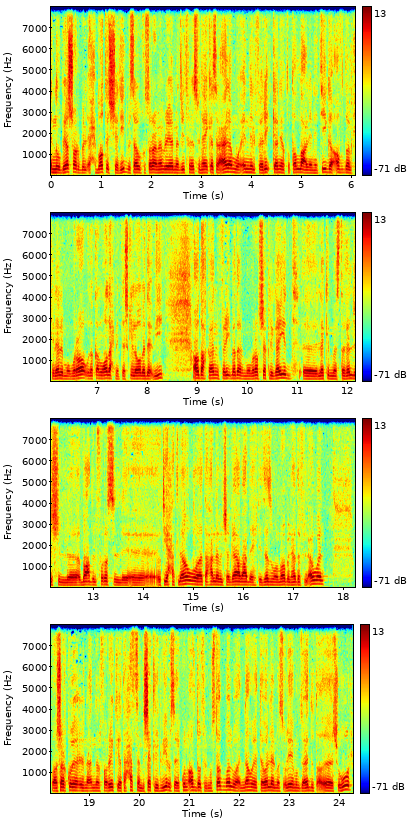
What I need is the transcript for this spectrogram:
إنه بيشعر بالإحباط الشديد بسبب الخساره أمام ريال مدريد في نصف نهائي كأس العالم وإن الفريق كان يتطلع لنتيجة أفضل خلال المباراة وده كان واضح من التشكيل اللي هو بدأ بيه. أوضح كمان الفريق بدأ المباراة بشكل جيد آه، لكن ما استغلش بعض الفرص اللي آه، أتيحت له وتحلى بالشجاعة بعد اهتزاز مرماه بالهدف الأول. وأشار كولر ان الفريق يتحسن بشكل كبير وسيكون أفضل في المستقبل وأنه يتولى المسؤولية منذ عدة آه، شهور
